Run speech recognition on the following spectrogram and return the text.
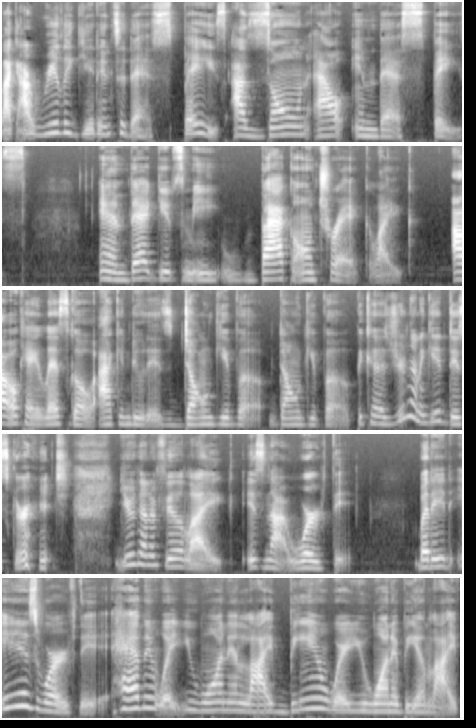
Like I really get into that space. I zone out in that space. And that gets me back on track. Like I, okay, let's go. I can do this. Don't give up. Don't give up because you're going to get discouraged. You're going to feel like it's not worth it. But it is worth it. Having what you want in life, being where you want to be in life,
